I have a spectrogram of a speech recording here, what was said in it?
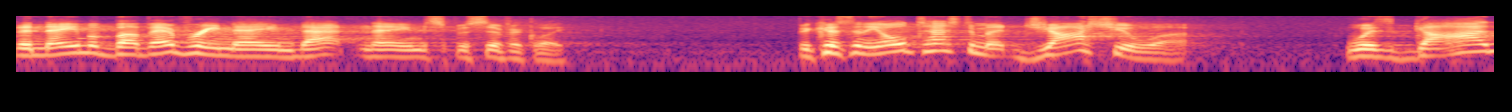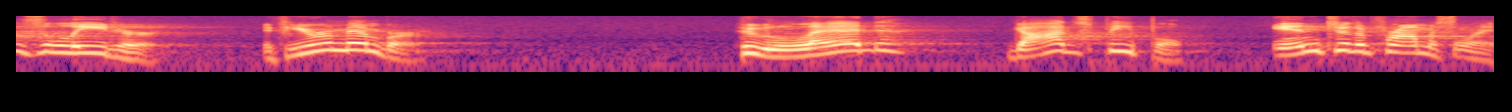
the name above every name, that name specifically? Because in the Old Testament, Joshua was God's leader, if you remember, who led God's people into the promised land.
